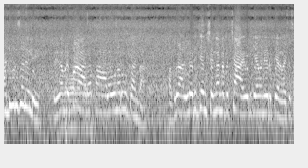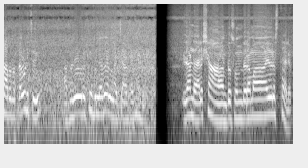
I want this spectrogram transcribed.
അടിപൊളി സ്ഥലമല്ലേ? ഇത് നമ്മുടെ പാല പാല പോണ റൂട്ടാണ്ട അത് നല്ലൊരു ജംഗ്ഷൻ കണ്ടപ്പോ ചായ കുടിക്കാൻ വേണ്ടി നിർത്തിയാണ്. പക്ഷെ സർവത്ത കുടിച്ചത് അപ്പൊ ഇവർക്ക് ഇതിലെ വെള്ളച്ചാട്ടം കണ്ടു. ഇതാണ്ട് നല്ല ശാന്ത സുന്ദരമായ ഒരു സ്ഥലം.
